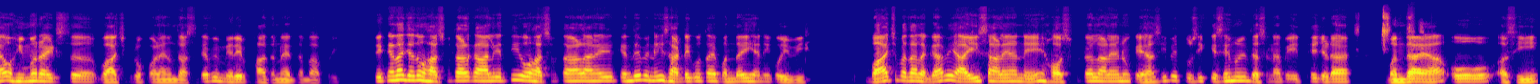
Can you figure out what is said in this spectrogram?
ਆ, ਉਹ ਹਿਊਮਨ ਰਾਈਟਸ ਵਾਚ ਗਰੁੱਪ ਵਾਲਿਆਂ ਨੂੰ ਦੱਸ ਰਿਹਾ ਵੀ ਮੇਰੇ ਫਾਦਰ ਨਾਲ ਇਦਾਂ ਵਾਪਰੀ। ਤੇ ਕਹਿੰਦਾ ਜਦੋਂ ਹਸਪਤਾਲ ਕਾਲ ਕੀਤੀ, ਉਹ ਹਸਪਤਾਲ ਵਾਲੇ ਕਹਿੰਦੇ ਵੀ ਨਹੀਂ, ਸਾਡੇ ਕੋਲ ਤਾਂ ਇਹ ਬੰਦਾ ਹੀ ਹੈ ਨਹੀਂ ਕੋਈ ਵੀ। ਬਾਅਦ 'ਚ ਪਤਾ ਲੱਗਾ ਵੀ ਆਈਸ ਵਾਲਿਆਂ ਨੇ ਹਸਪਤਾਲ ਵਾਲਿਆਂ ਨੂੰ ਕਿਹਾ ਸੀ ਵੀ ਤੁਸੀਂ ਕਿਸੇ ਨੂੰ ਨਹੀਂ ਦੱਸਣਾ ਵੀ ਇੱਥੇ ਜਿਹੜਾ ਬੰਦਾ ਆ, ਉਹ ਅਸੀਂ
